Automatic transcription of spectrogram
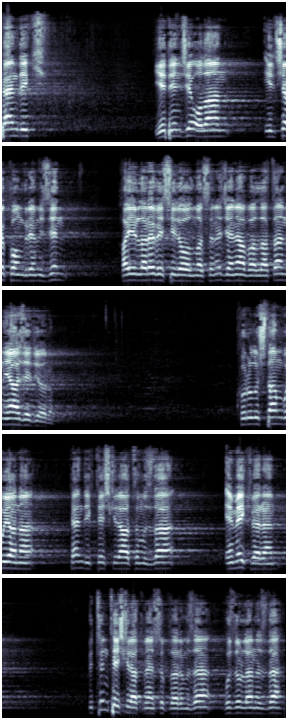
Pendik 7. olan ilçe kongremizin hayırlara vesile olmasını Cenab-ı Allah'tan niyaz ediyorum. Kuruluştan bu yana Pendik teşkilatımızda emek veren bütün teşkilat mensuplarımıza huzurlarınızda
